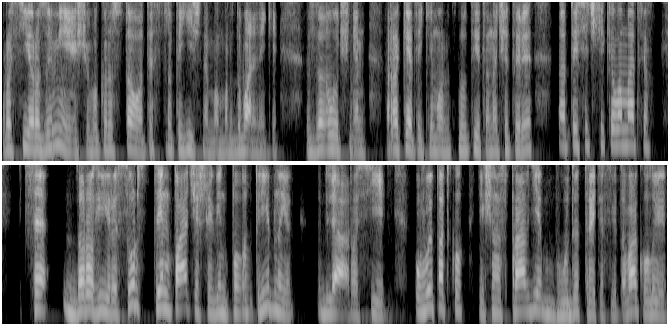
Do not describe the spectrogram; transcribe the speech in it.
Росія розуміє, що використовувати стратегічні бомбардувальники з залученням ракет, які можуть летіти на 4 тисячі кілометрів, це дорогий ресурс, тим паче, що він потрібний для Росії у випадку, якщо насправді буде третя світова, коли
